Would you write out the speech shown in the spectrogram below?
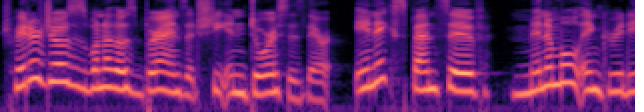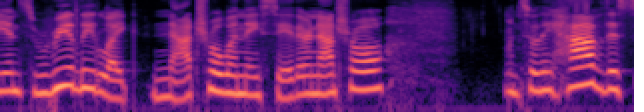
Trader Joe's is one of those brands that she endorses. They're inexpensive, minimal ingredients, really like natural when they say they're natural. And so they have this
